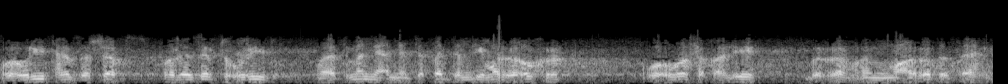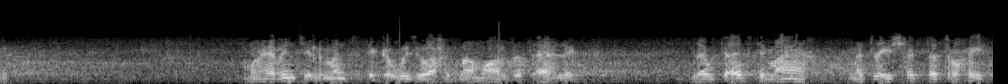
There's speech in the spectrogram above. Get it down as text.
وأريد هذا الشخص ولا زلت أريده. وأتمنى أن يتقدم لي مرة أخرى وأوافق عليه بالرغم من معارضة أهلي. ما يا بنتي لما أنت تتجوزي واحد مع معارضة أهلك لو تعبت معاه ما تلاقيش حتة تروحيها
